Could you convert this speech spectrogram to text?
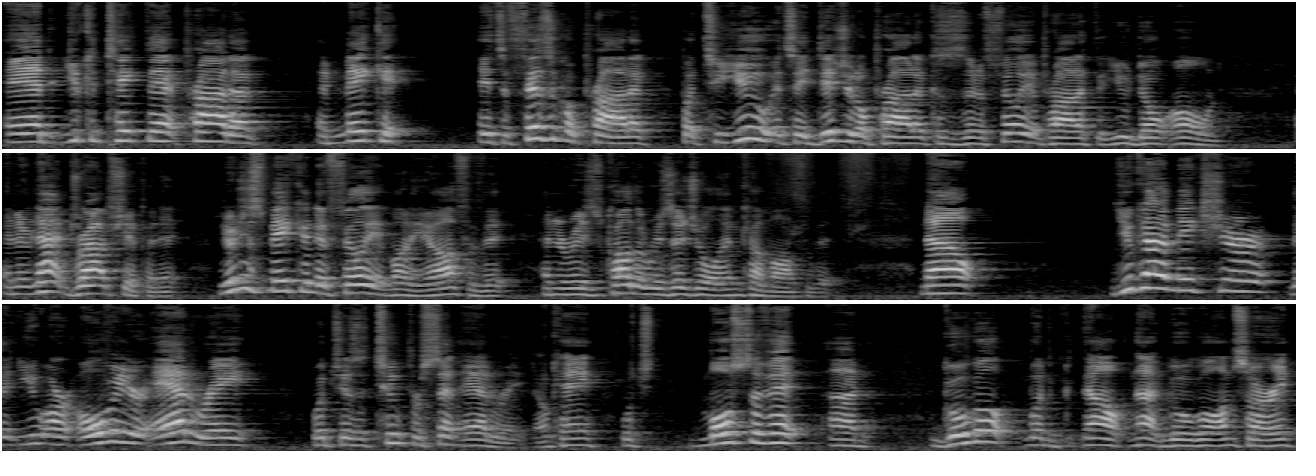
And you could take that product and make it it's a physical product, but to you it's a digital product because it's an affiliate product that you don't own. And they're not drop shipping it. You're just making affiliate money off of it and it's called the residual income off of it. Now, you got to make sure that you are over your ad rate, which is a 2% ad rate, okay? Which most of it on Google, now not Google, I'm sorry.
